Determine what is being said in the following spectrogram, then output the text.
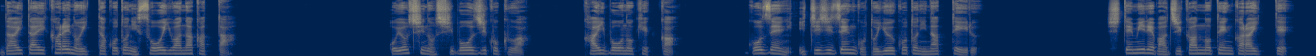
大体彼の言ったことに相違はなかった。およしの死亡時刻は解剖の結果、午前1時前後ということになっている。してみれば時間の点から言って、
